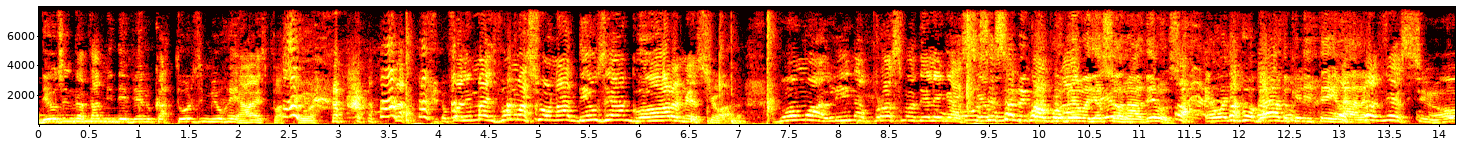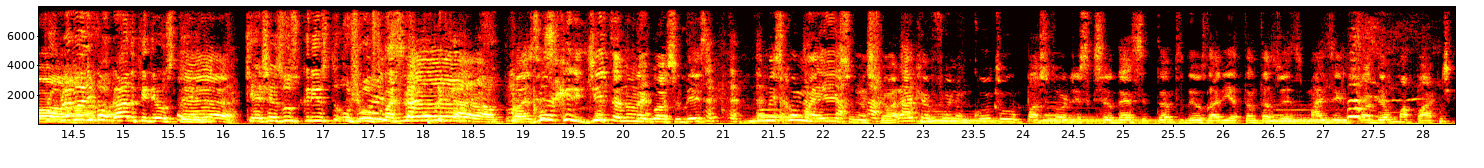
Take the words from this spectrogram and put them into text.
Deus ainda tá me devendo 14 mil reais, pastor. Eu falei, mas vamos acionar Deus é agora, minha senhora. Vamos ali na próxima delegacia. Você sabe qual é o problema de Deus. acionar Deus? É o advogado que ele tem lá, né? Minha senhora. O problema é o advogado que Deus tem, né? É. Que é Jesus Cristo, o justo, Pois vai ficar é, complicado. rapaz, você acredita num negócio desse? Não, mas como é isso, minha senhora? É que eu fui num culto, o pastor disse que se eu desse tanto, Deus daria tantas vezes mais, e ele só deu uma parte.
